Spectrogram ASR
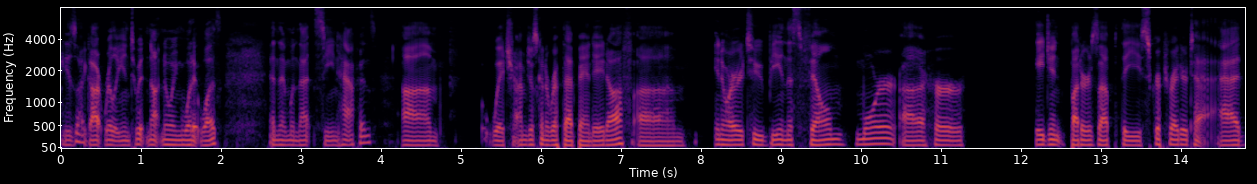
is i got really into it not knowing what it was. And then when that scene happens um which i'm just going to rip that band-aid off um in order to be in this film more uh her agent butters up the scriptwriter to add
